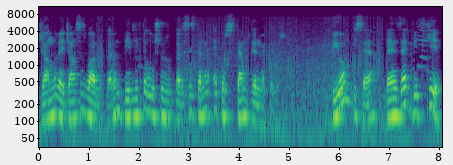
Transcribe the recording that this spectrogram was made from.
canlı ve cansız varlıkların birlikte oluşturdukları sisteme ekosistem denmektedir. Biyom ise benzer bitki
